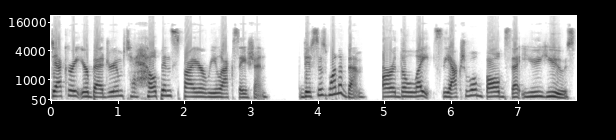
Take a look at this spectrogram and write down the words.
decorate your bedroom to help inspire relaxation. This is one of them are the lights, the actual bulbs that you use.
